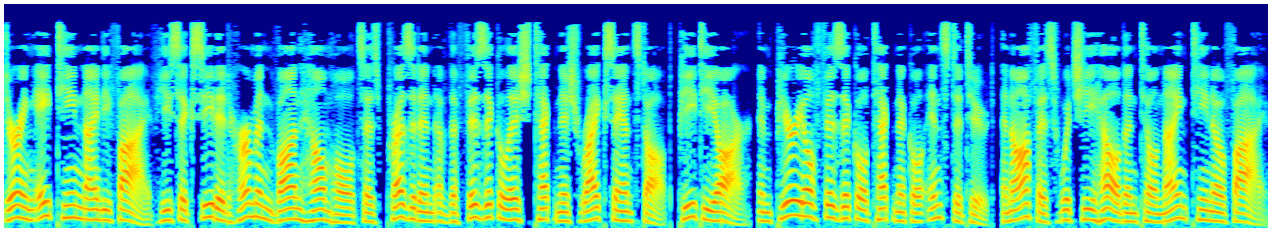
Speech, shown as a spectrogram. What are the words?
During 1895 he succeeded Hermann von Helmholtz as president of the Physikalische Technische Reichsanstalt PTR, Imperial Physical Technical Institute, an office which he held until 1905.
